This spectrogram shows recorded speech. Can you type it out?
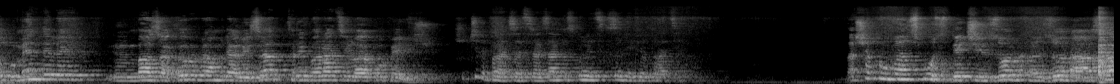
documentele în baza cărora am realizat reparații la acoperiș. Și ce reparații ați realizat că spuneți că sunt infiltrații? Așa cum v-am spus, deci în zona, în zona asta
